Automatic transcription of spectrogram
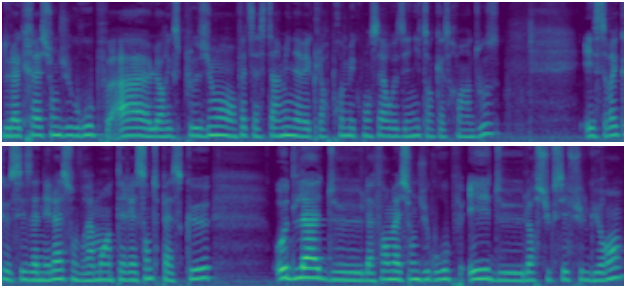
de la création du groupe à leur explosion. En fait, ça se termine avec leur premier concert au Zénith en 92. Et c'est vrai que ces années-là sont vraiment intéressantes parce que au-delà de la formation du groupe et de leur succès fulgurant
